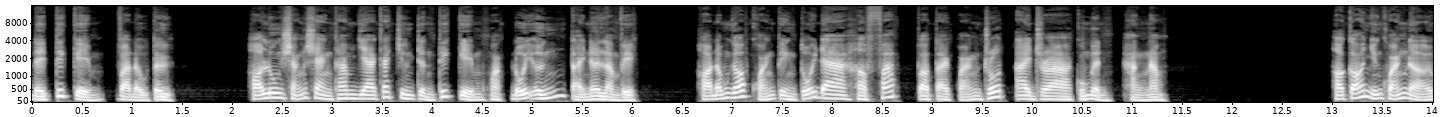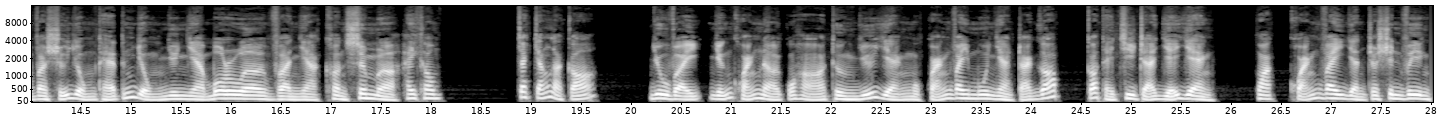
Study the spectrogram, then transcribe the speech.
để tiết kiệm và đầu tư. Họ luôn sẵn sàng tham gia các chương trình tiết kiệm hoặc đối ứng tại nơi làm việc. Họ đóng góp khoản tiền tối đa hợp pháp vào tài khoản Roth IRA của mình hàng năm. Họ có những khoản nợ và sử dụng thẻ tín dụng như nhà borrower và nhà consumer hay không? Chắc chắn là có. Dù vậy, những khoản nợ của họ thường dưới dạng một khoản vay mua nhà trả góp có thể chi trả dễ dàng hoặc khoản vay dành cho sinh viên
